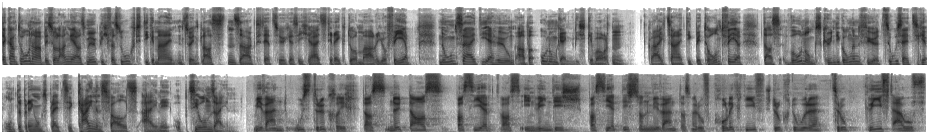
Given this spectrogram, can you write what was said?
Der Kanton habe so lange als möglich versucht, die Gemeinden zu entlasten, sagt der Zürcher Sicherheitsdirektor Mario Fehr. Nun sei die Erhöhung aber unumgänglich geworden. Gleichzeitig betont Fehr, dass Wohnungskündigungen für zusätzliche Unterbringungsplätze keinesfalls eine Option seien. Wir wollen ausdrücklich, dass nicht das passiert, was in Windisch passiert ist, sondern wir wollen, dass man auf Kollektivstrukturen zurückgreift, auch auf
